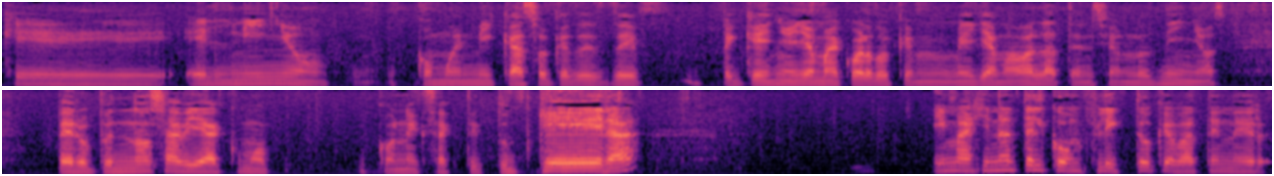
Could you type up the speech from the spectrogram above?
que el niño, como en mi caso, que desde pequeño yo me acuerdo que me llamaba la atención los niños, pero pues no sabía como con exactitud qué era, imagínate el conflicto que va a tener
